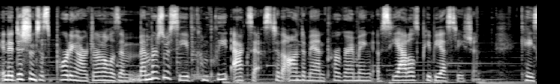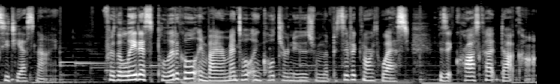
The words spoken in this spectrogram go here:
In addition to supporting our journalism, members receive complete access to the on demand programming of Seattle's PBS station, KCTS 9. For the latest political, environmental, and culture news from the Pacific Northwest, visit crosscut.com.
